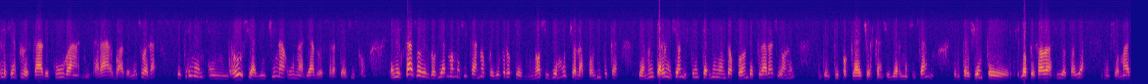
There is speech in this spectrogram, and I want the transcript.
El ejemplo está de Cuba, Nicaragua, Venezuela, que tienen en Rusia y en China un aliado estratégico. En el caso del gobierno mexicano, pues yo creo que no siguió mucho la política de no intervención y está interviniendo con declaraciones del tipo que ha hecho el canciller mexicano. El presidente López Obrador ha sido todavía mucho más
